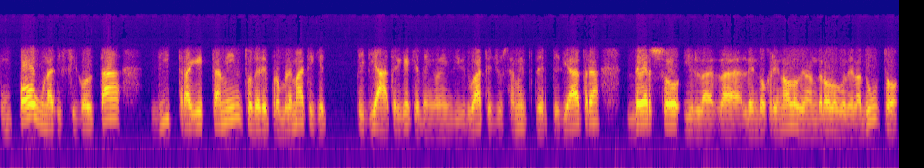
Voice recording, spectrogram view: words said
un po' una difficoltà di traghettamento delle problematiche pediatriche che vengono individuate giustamente del pediatra verso il, la, l'endocrinologo e l'andrologo dell'adulto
